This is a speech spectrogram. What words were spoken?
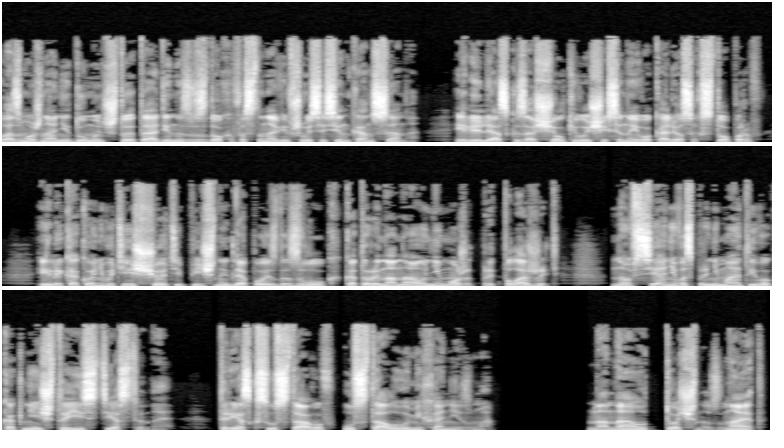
Возможно, они думают, что это один из вздохов остановившегося Синкансена, или лязг защелкивающихся на его колесах стопоров, или какой-нибудь еще типичный для поезда звук, который Нанао не может предположить. Но все они воспринимают его как нечто естественное. Треск суставов усталого механизма. Нанао точно знает,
